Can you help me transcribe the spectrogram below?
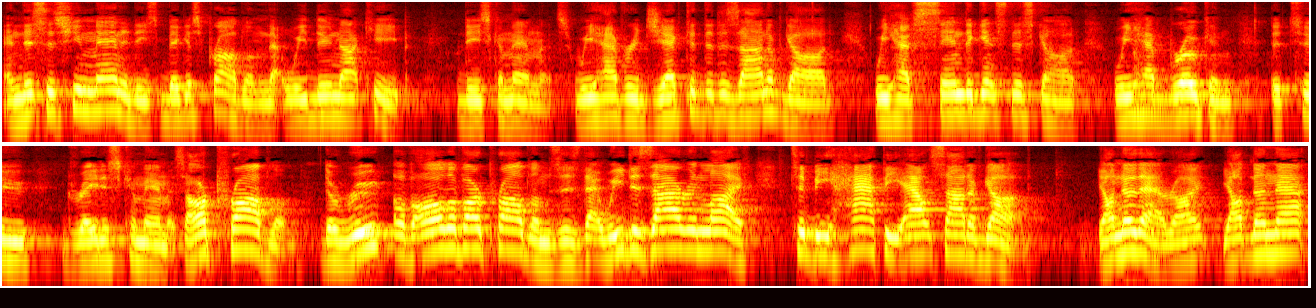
And this is humanity's biggest problem that we do not keep these commandments. We have rejected the design of God. We have sinned against this God. We have broken the two greatest commandments. Our problem, the root of all of our problems, is that we desire in life to be happy outside of God. Y'all know that, right? Y'all done that?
